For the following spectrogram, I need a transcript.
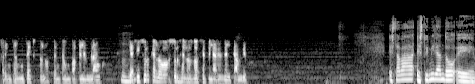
frente a un texto, ¿no? Frente a un papel en blanco. Y así surgen, lo, surgen los 12 pilares del cambio. Estaba, estoy mirando eh,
